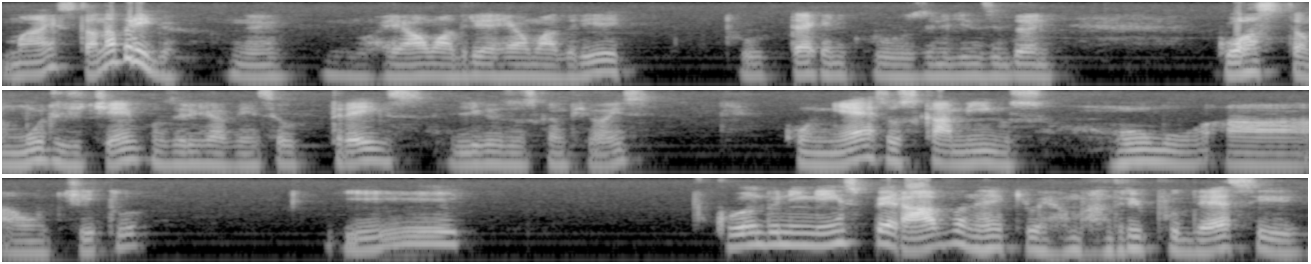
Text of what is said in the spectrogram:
mas está na briga. Né? O Real Madrid é Real Madrid, o técnico Zinedine Zidane gosta muito de Champions, ele já venceu três Ligas dos Campeões, conhece os caminhos rumo a, a um título e quando ninguém esperava né, que o Real Madrid pudesse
